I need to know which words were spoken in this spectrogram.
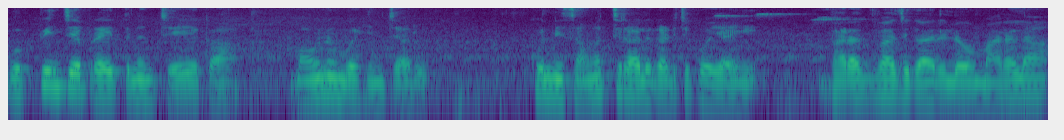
ఒప్పించే ప్రయత్నం చేయక మౌనం వహించారు. కొన్ని సంవత్సరాలు గడిచిపోయాయి. భరద్వాజ గారిలో మరలా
